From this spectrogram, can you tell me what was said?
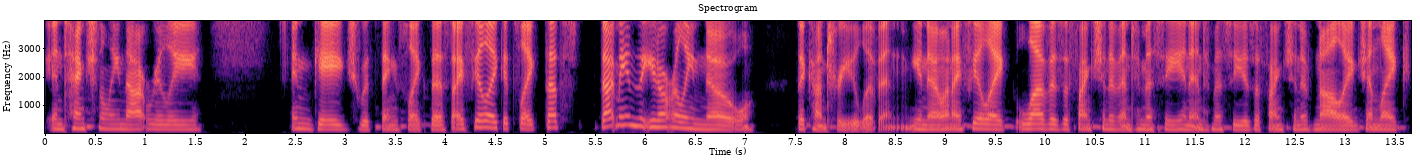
intentionally not really engage with things like this. I feel like it's like that's that means that you don't really know the country you live in, you know? And I feel like love is a function of intimacy and intimacy is a function of knowledge. And like,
